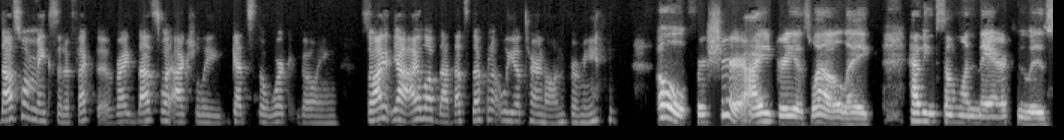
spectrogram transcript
that's what makes it effective, right? That's what actually gets the work going. So I yeah, I love that. That's definitely a turn on for me. Oh, for sure. I agree as well. Like having someone there who is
